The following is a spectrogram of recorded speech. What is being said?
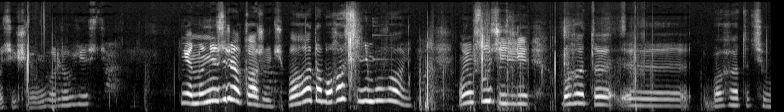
Ось еще уголек есть. Ні, ну не зря кажуть, багато багатства не буває. В моєму случаї багато, е, багато цього,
